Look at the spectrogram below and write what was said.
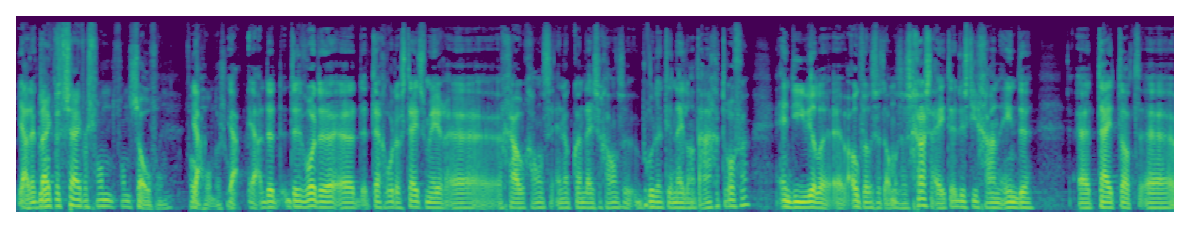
Ja, dat blijkt uit cijfers van, van Sovon. Ja, ja, ja er worden eh, tegenwoordig steeds meer eh gouden ganzen... en ook kan deze ganzen broedend in Nederland aangetroffen. En die willen eh, ook wel eens wat anders als gras eten. Dus die gaan in de eh, tijd dat eh,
